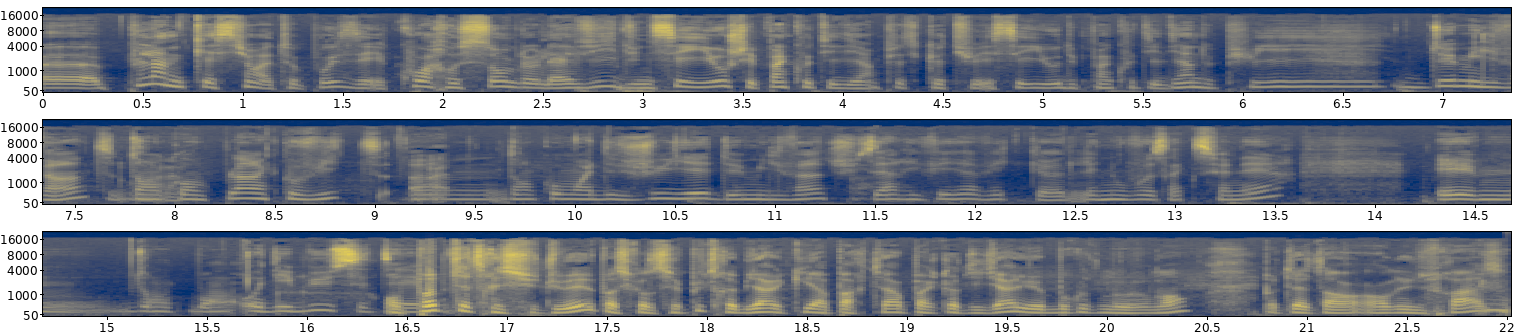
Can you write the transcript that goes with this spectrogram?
euh, plein de questions à te poser. Quoi ressemble la vie d'une CEO chez Pain Quotidien, puisque tu es CEO du Pain Quotidien depuis 2020, donc Voilà. en plein Covid, euh, donc au mois de juillet 2020, je suis arrivée avec euh, les nouveaux actionnaires. Et hum, donc, bon, au début, c'était. On peut peut-être resituer, parce qu'on ne sait plus très bien à qui appartient par quotidien. Il y a eu beaucoup de mouvements, peut-être en, en une phrase.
